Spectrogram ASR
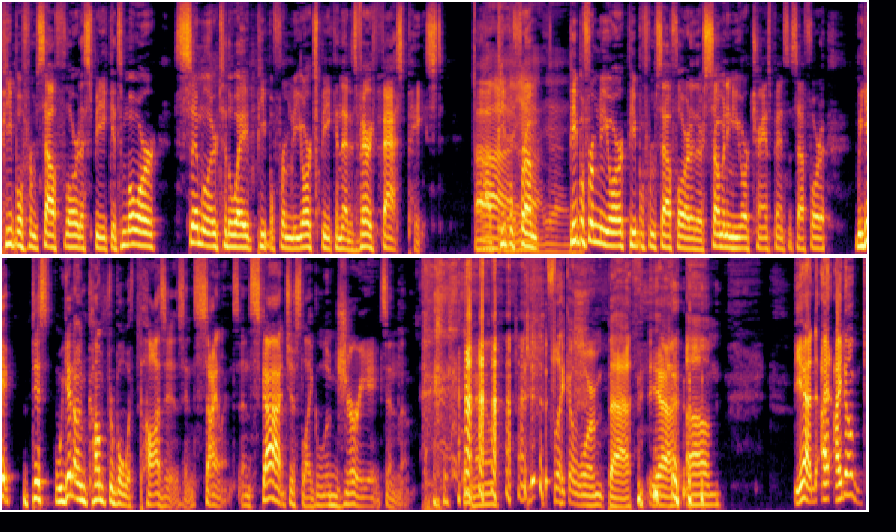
people from South Florida speak, it's more similar to the way people from New York speak, in that it's very fast paced. Uh, Ah, people yeah, from yeah, yeah. people from New York, people from South Florida. There's so many New York transplants in South Florida. We get dis- we get uncomfortable with pauses and silence, and Scott just like luxuriates in them. You know? it's like a warm bath. Yeah. Um Yeah, I, I don't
